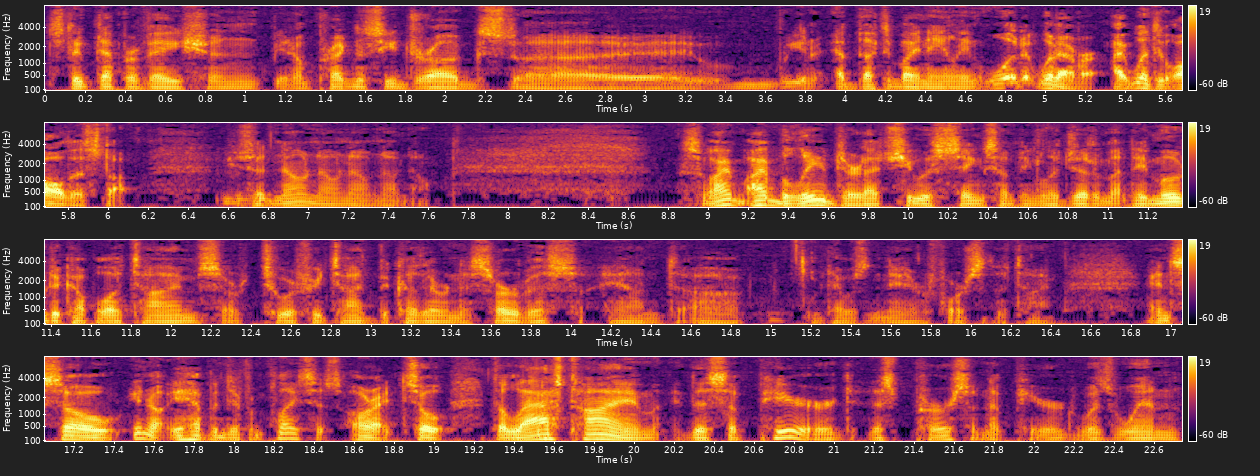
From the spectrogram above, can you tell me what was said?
sleep deprivation, you know, pregnancy drugs, uh, you know, abducted by an alien, what, whatever. I went through all this stuff. She said, no, no, no, no, no. So I, I believed her that she was seeing something legitimate. They moved a couple of times, or two or three times, because they were in the service, and uh, that was in the Air Force at the time. And so, you know, it happened in different places. All right. So the last time this appeared, this person appeared, was when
